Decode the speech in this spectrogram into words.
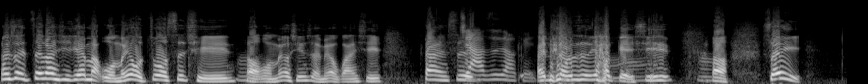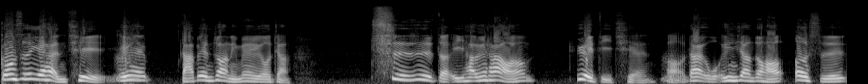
那所以这段期间嘛，我没有做事情哦，我没有薪水没有关系。但是假日要给哎，六日要给薪啊。所以公司也很气，因为答辩状里面有讲次日的一号，因为他好像。月底前哦，但我印象中好像二十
